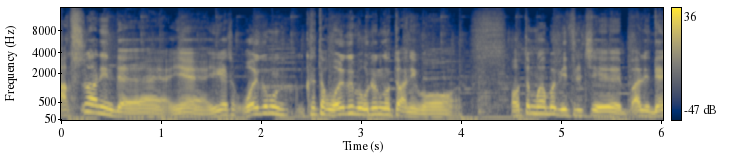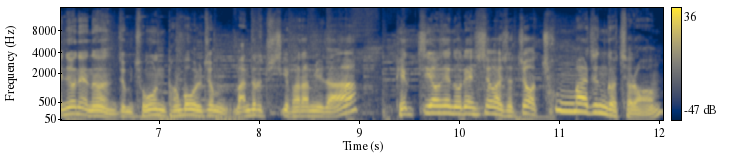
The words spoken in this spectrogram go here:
악순환인데 예 이게 월급은 그렇다고 월급이 오르는 것도 아니고 어떤 방법이 있을지 빨리 내년에는 좀 좋은 방법을 좀 만들어 주시기 바랍니다. 백지영의 노래 시청하셨죠? 총 맞은 것처럼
